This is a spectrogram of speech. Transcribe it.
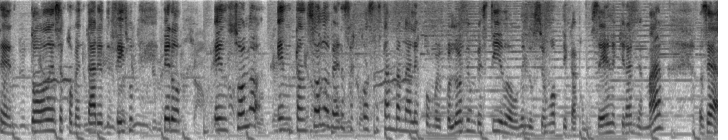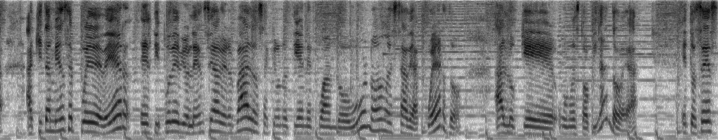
en todos esos comentarios de Facebook, pero en solo, en tan solo ver esas cosas tan banales como el color de un vestido, una ilusión óptica, como ustedes le quieran llamar, o sea, aquí también se puede ver el tipo de violencia verbal, o sea, que uno tiene cuando uno no está de acuerdo a lo que uno está opinando, ¿verdad? Entonces,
